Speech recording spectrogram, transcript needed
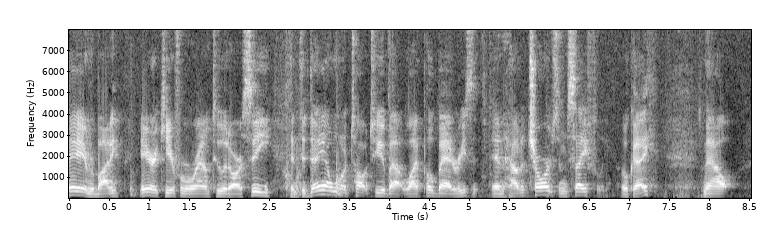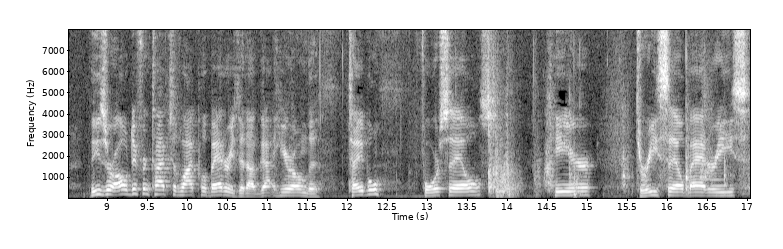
Hey everybody, Eric here from Around 2 at RC and today I want to talk to you about LiPo batteries and how to charge them safely, okay? Now, these are all different types of LiPo batteries that I've got here on the table. Four cells here, three cell batteries,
